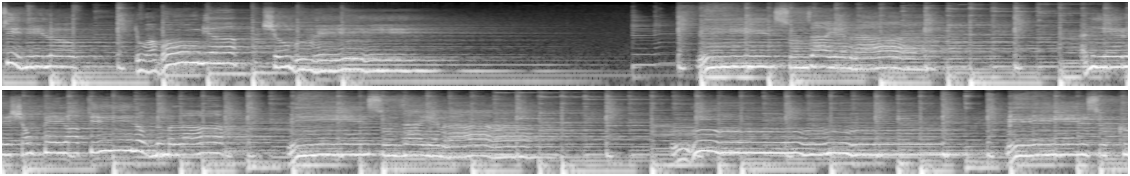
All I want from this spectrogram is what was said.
ပြည့်နေလို့တို့ဟာမုံများရှုံးမှုဟေမင်းစွန်စားရဲ့မလားအမြဲတမ်းရှောင်းပေကပြေလို့မလား မင်းစွန့်စားရဲ့မလားမင်းစုခု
